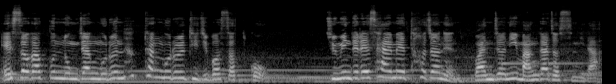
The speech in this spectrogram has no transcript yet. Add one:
애써 가꾼 농작물은 흙탕물을 뒤집어 썼고 주민들의 삶의 터전은 완전히 망가졌습니다.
